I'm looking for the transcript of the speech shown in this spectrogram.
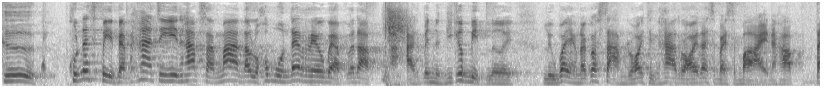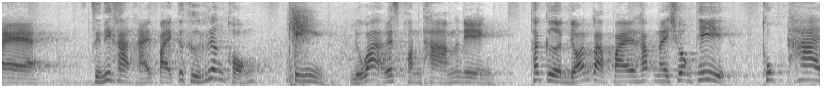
คือคุณได้สปีดแบบ 5G นะครับ สามารถดาวน์โหลดข้อมูลได้เร็วแบบระดับอะอาจจะเป็น 1 กิกะบิตเลย หรือว่าอย่างน้อยก็ 300ถึง500 ได้สบายๆ นะครับ แต่สิ่งที่ขาดหายไปก็คือเรื่องของ ping หรือว่า response time นั่นเอง ถ้าเกิดย้อนกลับไปนะครับในช่วงที่ ทุกค่าย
